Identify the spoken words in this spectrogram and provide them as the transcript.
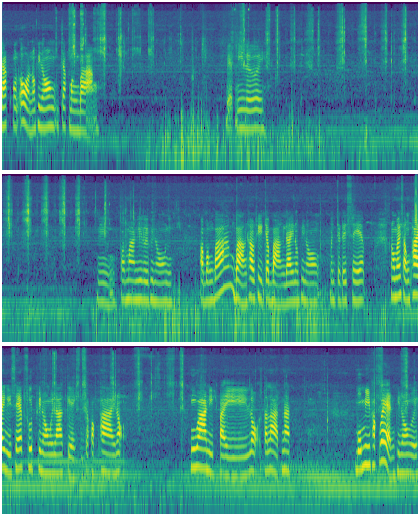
จักอ่อนๆเนาะพี่น้องจักบางๆแบบนี้เลยนี่ประมาณนี้เลยพี่น้องนี่ เอาบางบางบางเท่าที่จะบางได้เนาะพี่น้อง มันจะได้แซบน้องไม้สังไพ่นี่แซบสุดพี่น้องเวลาแกงกินกับผักพายเนาะเมื่อวานนี่ไปเลาะตลาดนัดบ่มีผักแหวนพี่น้องเลย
